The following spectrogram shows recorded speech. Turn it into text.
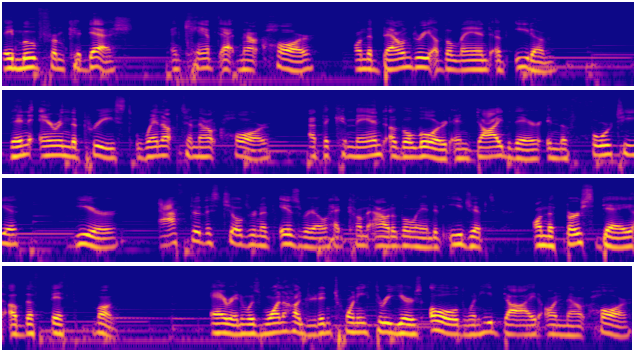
They moved from Kadesh and camped at Mount Har on the boundary of the land of Edom. Then Aaron the priest went up to Mount Har at the command of the Lord and died there in the fortieth year after the children of Israel had come out of the land of Egypt on the first day of the fifth month. Aaron was 123 years old when he died on Mount Har.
